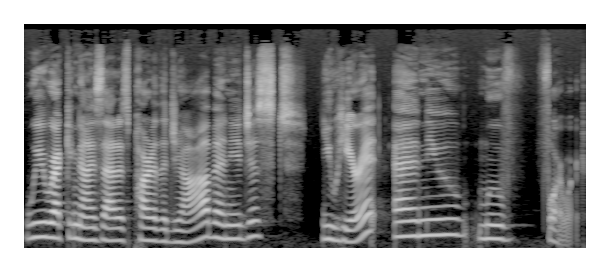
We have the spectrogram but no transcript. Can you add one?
we recognize that as part of the job and you just you hear it and you move forward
